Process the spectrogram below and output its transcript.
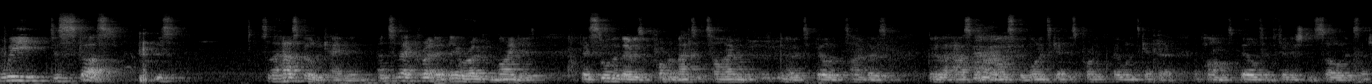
we discussed this. So the house builder came in, and to their credit, they were open-minded. They saw that there was a problematic time, you know, to build at the time. There was a bit of a house going on, so they wanted to get this product, they wanted to get their apartments built and finished and sold, etc.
